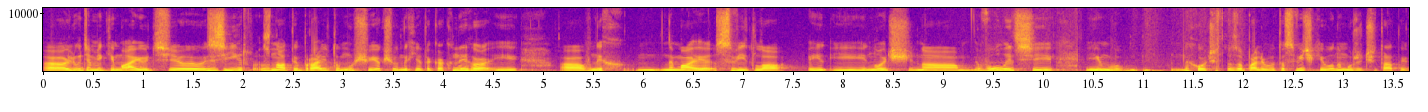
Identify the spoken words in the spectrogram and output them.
е, людям, які мають е, зір, знати брайль, тому що якщо в них є така книга і в них немає світла і, і ніч на вулиці, їм не хочеться запалювати свічки, вони можуть читати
